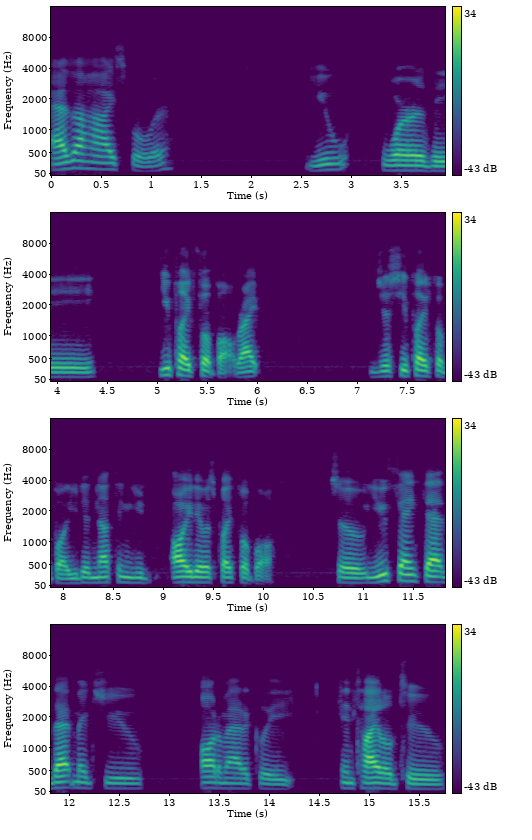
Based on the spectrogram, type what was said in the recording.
as a high schooler. You were the you played football, right? Just you played football. You did nothing. You all you did was play football. So you think that that makes you automatically entitled to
